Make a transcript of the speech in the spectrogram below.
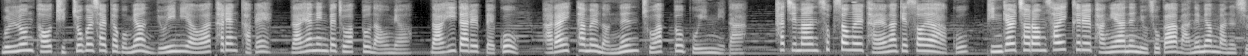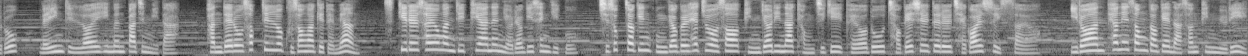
물론 더 뒤쪽을 살펴보면 요이미야와 타량탑에 라향행배 조합도 나오며 나히다를 빼고 바라이탐을 넣는 조합도 보입니다. 하지만 속성을 다양하게 써야 하고 빙결처럼 사이클을 방해하는 요소가 많으면 많을수록 메인 딜러의 힘은 빠집니다. 반대로 섭딜로 구성하게 되면 스킬을 사용한 뒤 피하는 여력이 생기고 지속적인 공격을 해주어서 빙결이나 경직이 되어도 적의 실드를 제거할 수 있어요. 이러한 편의성 덕에 나선 픽률이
